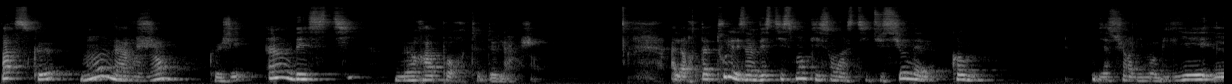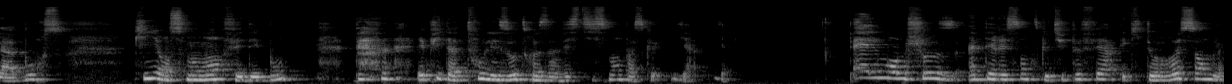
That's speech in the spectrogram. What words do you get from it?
Parce que mon argent que j'ai investi me rapporte de l'argent. Alors, tu as tous les investissements qui sont institutionnels, comme bien sûr l'immobilier, la bourse, qui en ce moment fait des bons. Et puis, tu as tous les autres investissements parce qu'il y a, tellement de choses intéressantes que tu peux faire et qui te ressemblent.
